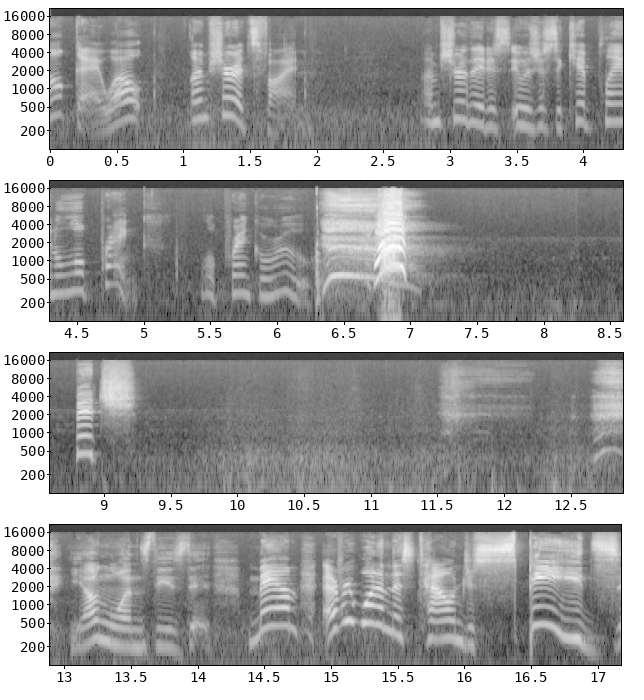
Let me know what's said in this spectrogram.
Okay, well, I'm sure it's fine. I'm sure they just it was just a kid playing a little prank. A little prankaroo. ah! Bitch! Young ones these days. Ma'am, everyone in this town just speeds.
